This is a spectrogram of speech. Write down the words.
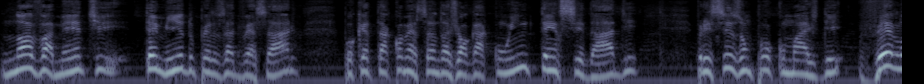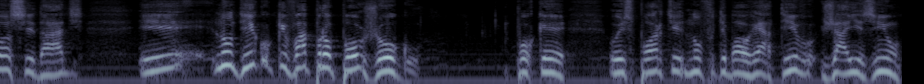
novamente temido pelos adversários, porque está começando a jogar com intensidade, precisa um pouco mais de velocidade e não digo que vá propor o jogo, porque o esporte no futebol reativo, Jairzinho,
